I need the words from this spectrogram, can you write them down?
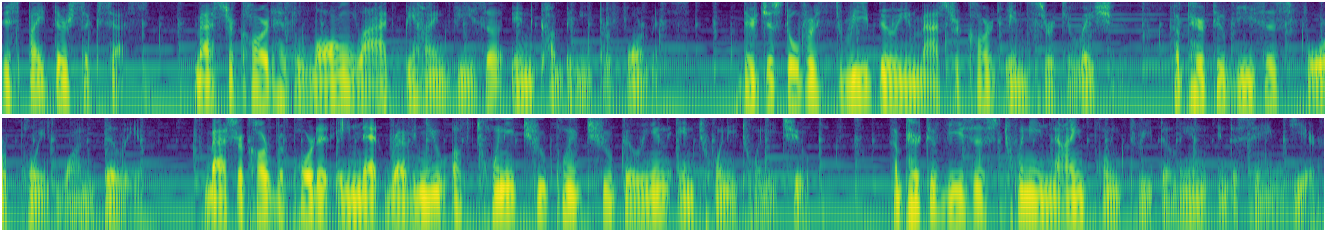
Despite their success, MasterCard has long lagged behind Visa in company performance. There are just over 3 billion MasterCard in circulation, compared to Visa's 4.1 billion. MasterCard reported a net revenue of 22.2 billion in 2022, compared to Visa's 29.3 billion in the same year.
